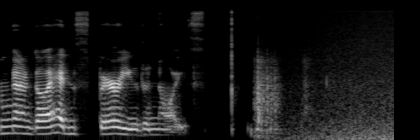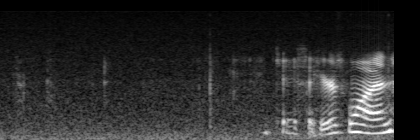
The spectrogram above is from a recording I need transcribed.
I'm going to go ahead and spare you the noise. Okay, so here's one.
